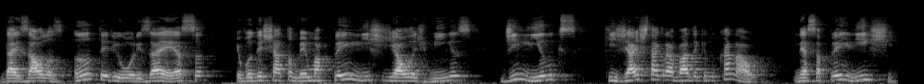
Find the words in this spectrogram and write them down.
das aulas anteriores a essa, eu vou deixar também uma playlist de aulas minhas de Linux que já está gravada aqui no canal. Nessa playlist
